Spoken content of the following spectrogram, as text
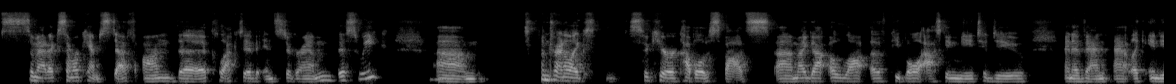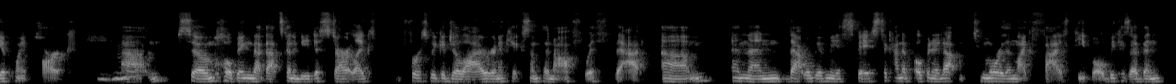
somatic summer camp stuff on the collective Instagram this week. Mm-hmm. Um, I'm trying to like secure a couple of spots. Um, I got a lot of people asking me to do an event at like India Point Park. Mm-hmm. Um, so I'm hoping that that's going to be to start like first week of July. We're going to kick something off with that. Um, and then that will give me a space to kind of open it up to more than like five people because I've been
